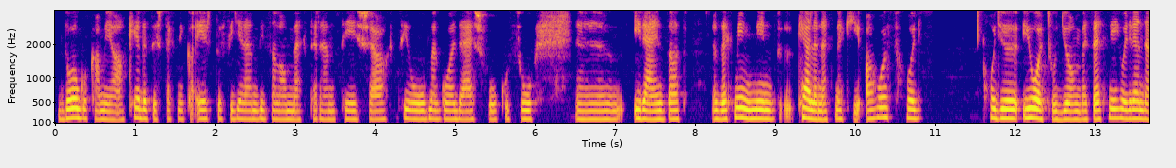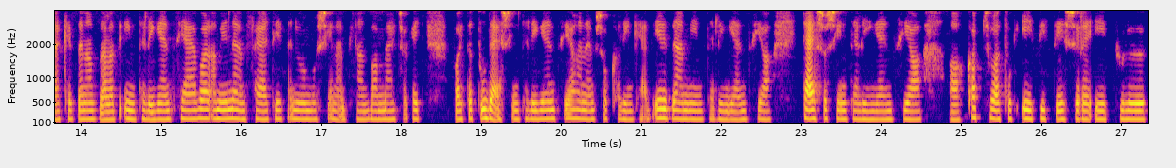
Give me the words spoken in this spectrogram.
dolgok, ami a kérdezéstechnika értő figyelem, bizalom megteremtése, akció, megoldás, fókuszú irányzat, ezek mind-mind kellenek neki ahhoz, hogy hogy ő jól tudjon vezetni, hogy rendelkezzen azzal az intelligenciával, ami nem feltétlenül most jelen pillanatban már csak egyfajta tudásintelligencia, hanem sokkal inkább érzelmi intelligencia, társas intelligencia, a kapcsolatok építésére épülő,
